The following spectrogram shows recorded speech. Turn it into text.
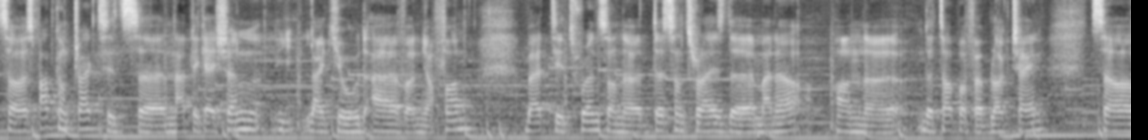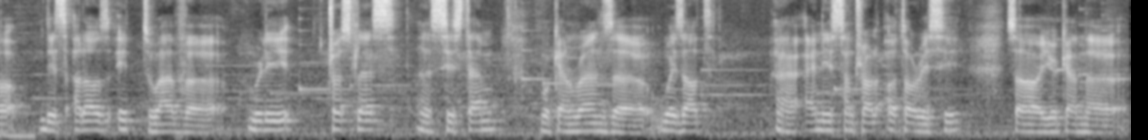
So a smart contracts, it's an application like you would have on your phone, but it runs on a decentralized manner on the top of a blockchain. So this allows it to have really trustless uh, system we can run uh, without uh, any central authority. So you can uh,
